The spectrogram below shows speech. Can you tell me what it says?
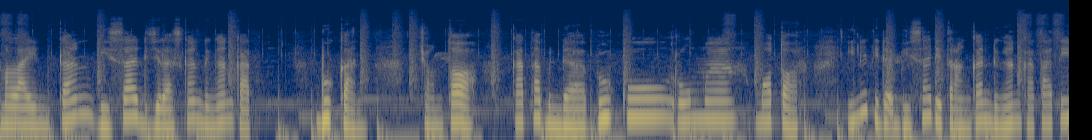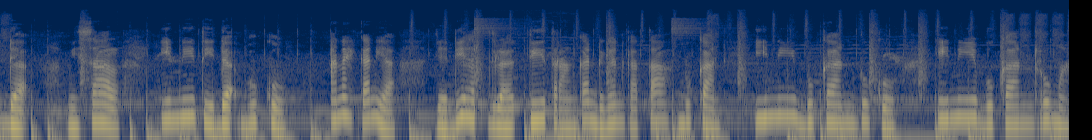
melainkan bisa dijelaskan dengan kata bukan. Contoh, kata benda buku, rumah, motor. Ini tidak bisa diterangkan dengan kata tidak. Misal, ini tidak buku. Aneh kan ya? Jadi harus diterangkan dengan kata bukan. Ini bukan buku. Ini bukan rumah.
